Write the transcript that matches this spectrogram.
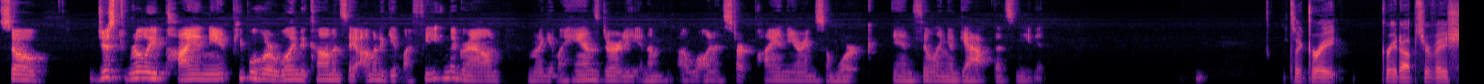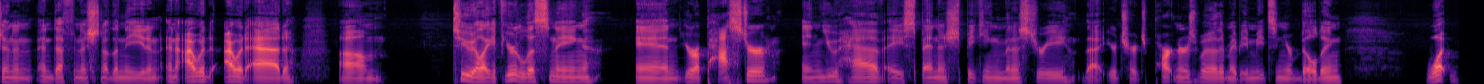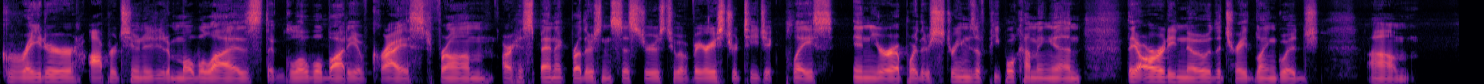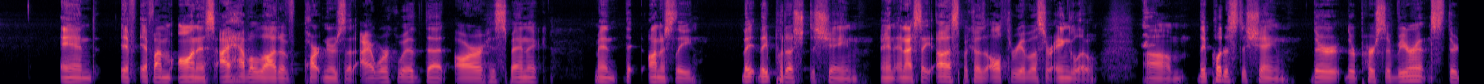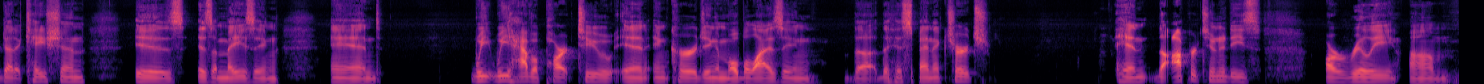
So, just really pioneer people who are willing to come and say, I'm going to get my feet in the ground, I'm going to get my hands dirty, and I'm, I want to start pioneering some work and filling a gap that's needed. It's a great, great observation and, and definition of the need. And, and I would, I would add, um, too, like if you're listening and you're a pastor and you have a Spanish speaking ministry that your church partners with or maybe meets in your building, what greater opportunity to mobilize the global body of Christ from our Hispanic brothers and sisters to a very strategic place in Europe where there's streams of people coming in. They already know the trade language. Um, and if, if I'm honest, I have a lot of partners that I work with that are Hispanic. Man, honestly, they, they put us to shame. And, and I say us because all three of us are Anglo. Um, they put us to shame their their perseverance, their dedication is is amazing, and we we have a part too in encouraging and mobilizing the the Hispanic church, and the opportunities are really um,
